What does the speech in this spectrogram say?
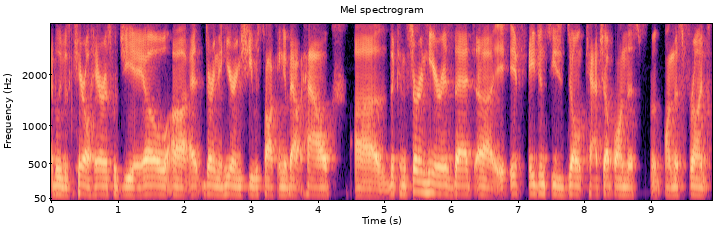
I believe it was Carol Harris with GAO uh, at, during the hearing. She was talking about how uh, the concern here is that if agencies don't catch up on this on this front,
